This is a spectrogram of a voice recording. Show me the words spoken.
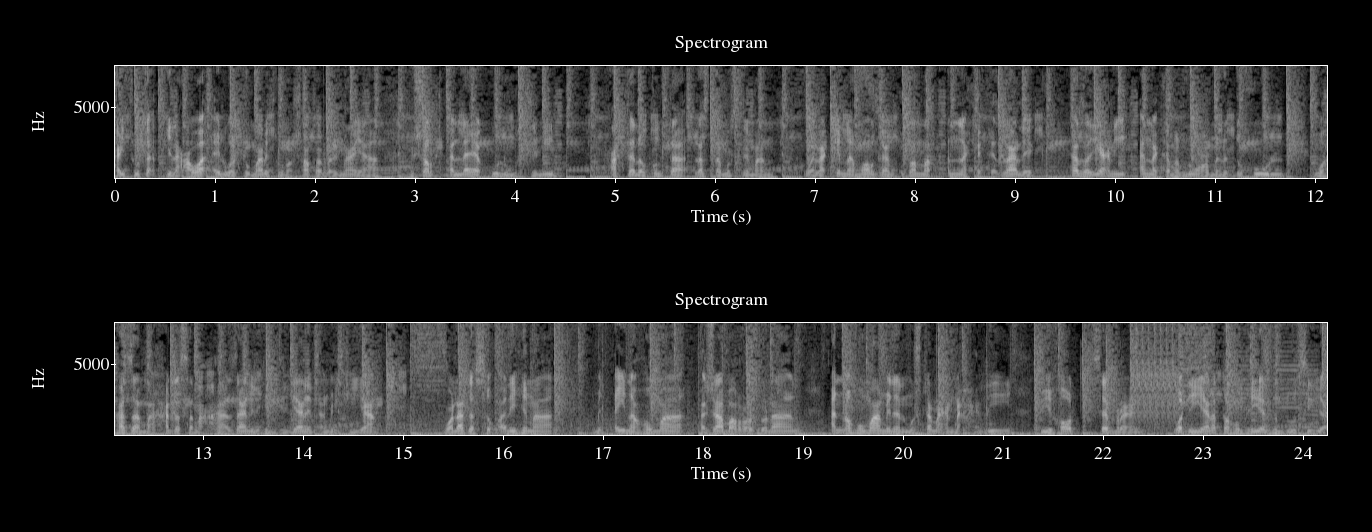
حيث تأتي العوائل وتمارس نشاط الرماية بشرط أن لا يكونوا مسلمين. حتى لو كنت لست مسلما ولكن مورغان ظنت أنك كذلك. هذا يعني أنك ممنوع من الدخول وهذا ما حدث مع هذان الهنديان الأمريكيان. ولدى سؤالهما من أين هما أجاب الرجلان أنهما من المجتمع المحلي في هوت سيبرينغ وديانتهم هي الهندوسية.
